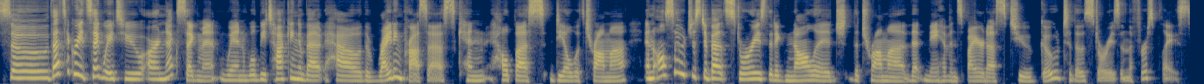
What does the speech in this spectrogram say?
So that's a great segue to our next segment when we'll be talking about how the writing process can help us deal with trauma and also just about stories that acknowledge the trauma that may have inspired us to go to those stories in the first place.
